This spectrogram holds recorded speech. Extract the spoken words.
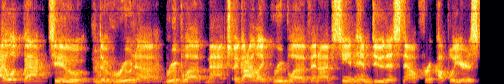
I, look back to the Rune Rublev match, a guy like Rublev, and I've seen him do this now for a couple years.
